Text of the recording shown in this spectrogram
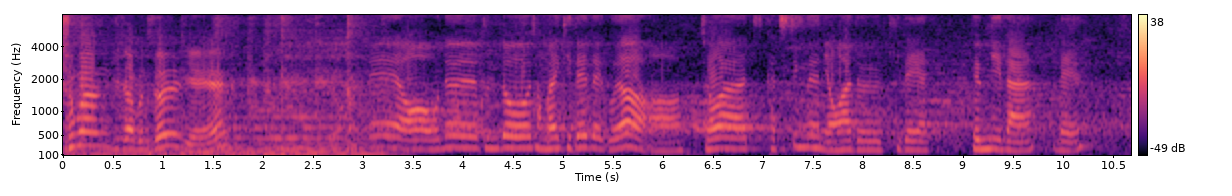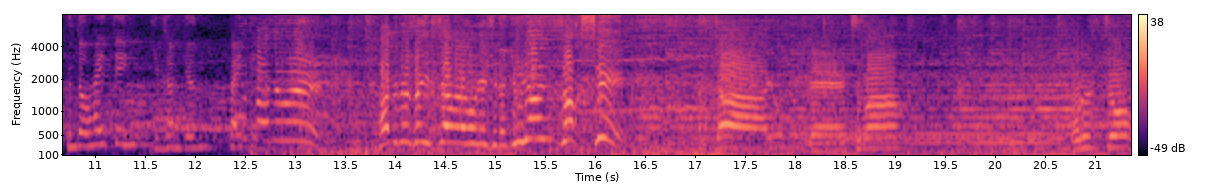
중앙 기자분들, 예. 네, 어, 오늘 군도 정말 기대되고요. 어, 저와 같이 찍는 영화도 기대됩니다. 네. 군도 화이팅! 김성균 화이팅! 반응을 받으면서 입장을 하고 계시는 유연석 씨. 자, 이곳은 네 중앙 오른쪽.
